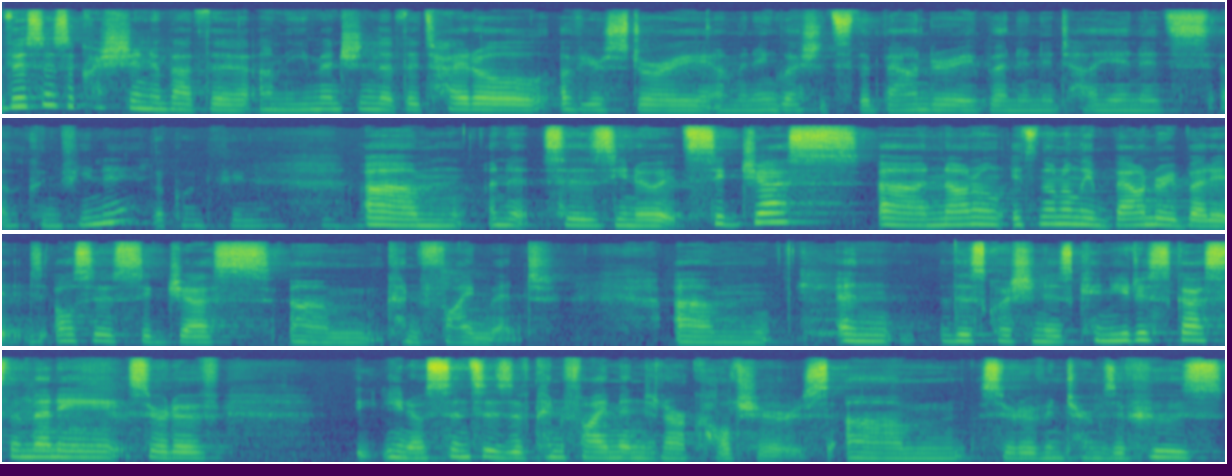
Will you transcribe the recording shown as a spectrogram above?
this is a question about the. Um, you mentioned that the title of your story, um, in English, it's the boundary, but in Italian, it's Il confine. The confine. Um, and it says, you know, it suggests uh, not only it's not only a boundary, but it also suggests um, confinement. Um, and this question is, can you discuss the many sort of, you know, senses of confinement in our cultures, um, sort of in terms of who's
